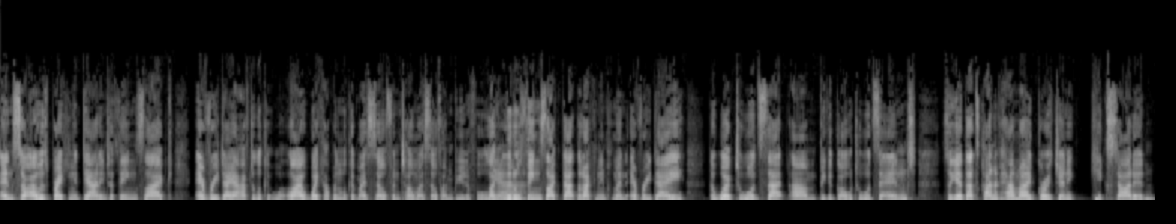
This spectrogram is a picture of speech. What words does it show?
And so I was breaking it down into things like every day I have to look at, I wake up and look at myself and tell myself I'm beautiful. Like Yeah. little things like that that I can implement every day that work towards that um, bigger goal towards the end. So yeah, that's kind of how my growth journey kick started. Um,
